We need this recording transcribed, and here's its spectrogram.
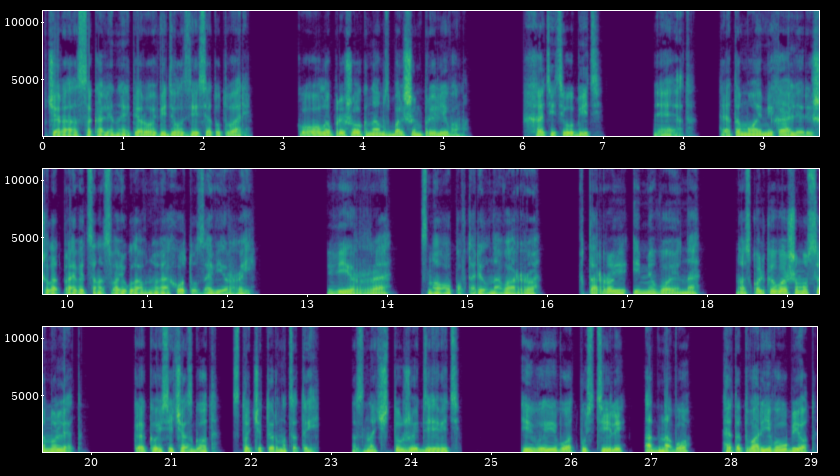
«Вчера Соколиное перо видел здесь эту тварь. Кола пришел к нам с большим приливом. Хотите убить? Нет, это мой Михаль решил отправиться на свою главную охоту за Виррой. Вирра, снова повторил Наварро. Второе имя воина. Насколько вашему сыну лет? Какой сейчас год? 114-й? Значит, уже девять. И вы его отпустили? Одного? Эта тварь его убьет.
